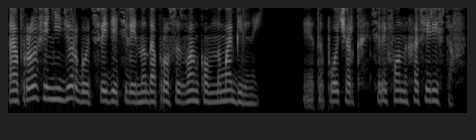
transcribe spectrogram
А профи не дергают свидетелей на допросы звонком на мобильный. Это почерк телефонных аферистов.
